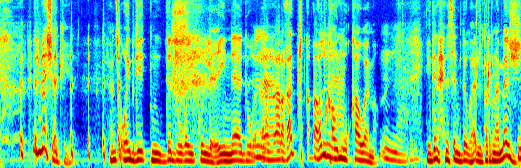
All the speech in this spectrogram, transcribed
المشاكل. فهمت؟ وغيبدا يتندد وغيكون العناد نعم. غنلقاو نعم. مقاومة. نعم. اذا حنا تنبداو هذا البرنامج.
